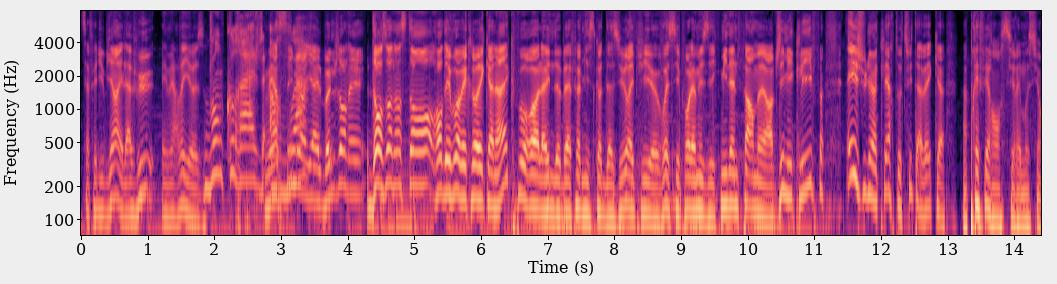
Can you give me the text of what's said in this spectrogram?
Ça fait du bien et la vue est merveilleuse. Bon courage. Merci. Muriel, bonne journée. Dans un instant, rendez-vous avec Laurie Canac pour euh, la une de BFM Nice Côte d'Azur. Et puis euh, voici pour la musique Mylène Farmer, Jimmy Cliff et Julien Clerc tout de suite avec euh, ma préférence sur émotion.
